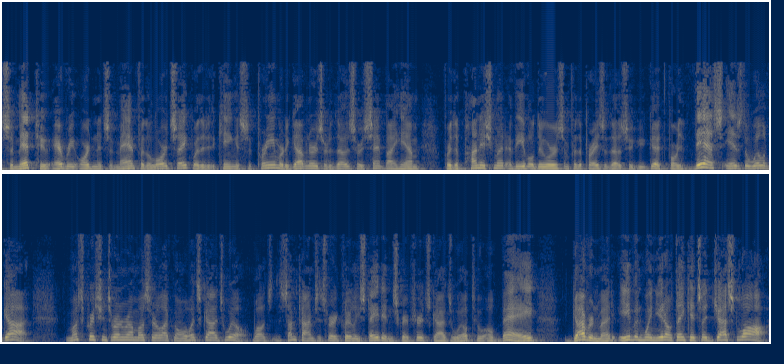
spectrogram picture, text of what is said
submit to every ordinance of man for the Lord's sake, whether to the king is supreme or to governors or to those who are sent by him for the punishment of evildoers and for the praise of those who do good. For this is the will of God. Most Christians run around most of their life going, well, what's God's will? Well, it's, sometimes it's very clearly stated in Scripture it's God's will to obey government even when you don't think it's a just law.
